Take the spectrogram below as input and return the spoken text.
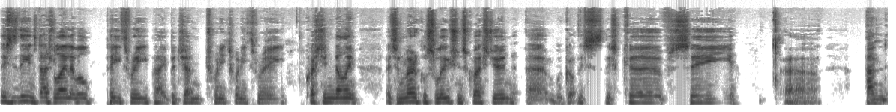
This is the International A-Level P3 paper, Jan 2023. Question nine. It's a numerical solutions question. Um, we've got this this curve C, uh, and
